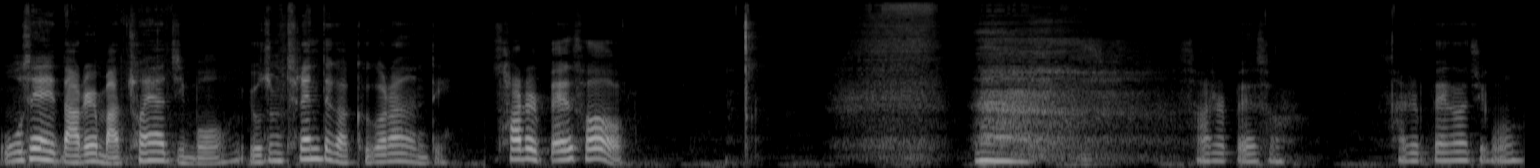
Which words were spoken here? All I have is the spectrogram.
옷에 나를 맞춰야지 뭐. 요즘 트렌드가 그거라는데. 살을 빼서 하, 살을 빼서 살을 빼가지고.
